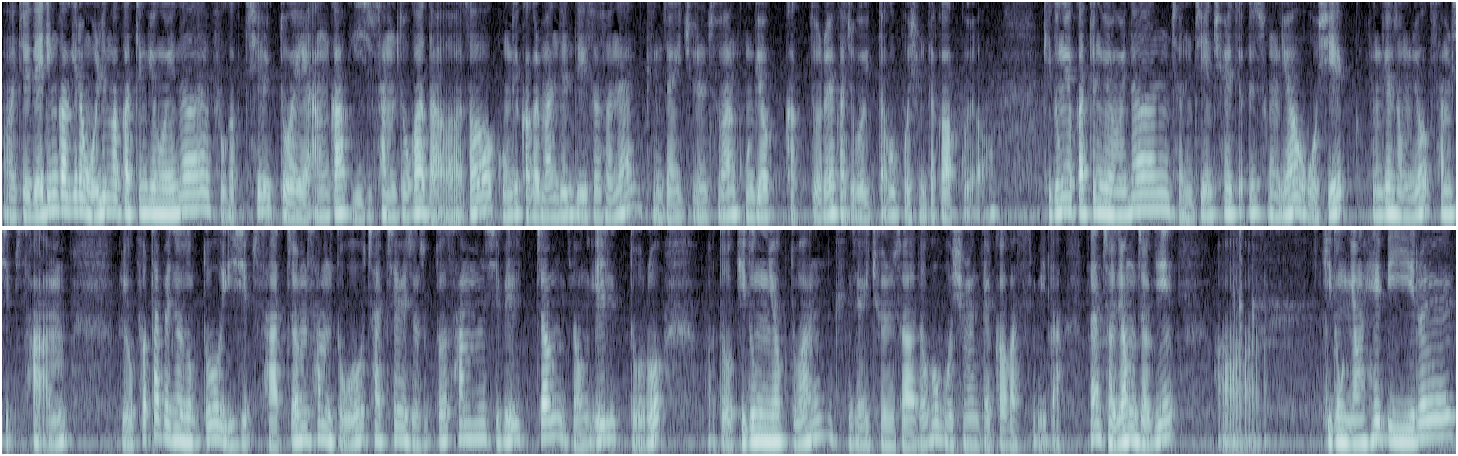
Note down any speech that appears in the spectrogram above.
어, 이제 내림각이랑 올림각 같은 경우에는 부각 7도에 안각 23도가 나와서 공격각을 만드는 데 있어서는 굉장히 준수한 공격 각도를 가지고 있다고 보시면 될 것 같고요. 기동력 같은 경우에는 전진 최대 속력 50, 평균 속력 33, 그리고 포탑 회전 속도 24.3도, 차체 회전 속도 31.01도로 어, 또 기동력 또한 굉장히 준수하다고 보시면 될 것 같습니다. 그냥 전형적인 어, 기동형 헤비를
